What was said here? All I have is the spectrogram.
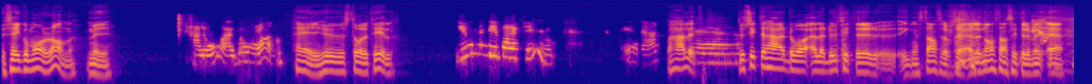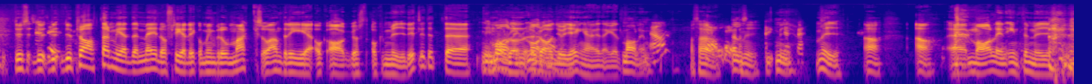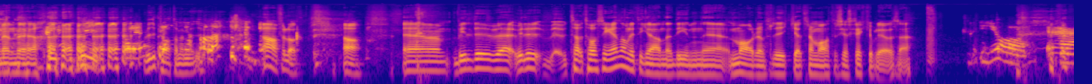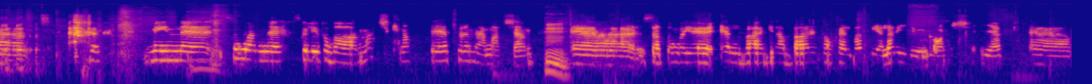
vi säger god morgon My. Hallå, god morgon. Hej, hur står det till? Jo, men det är bara fint. Det är det. Vad härligt. Eh, Du sitter här då, eller du sitter ingenstans eller, säga, eller någonstans sitter du. Men, eh, du, du, du, du pratar med mig då, Fredrik och min bror Max och André och August och My. Det är ett litet eh, Malin, morgonradiogäng här helt enkelt. Malin. ja, Vad sa jag? Eller My. My. My. Ja, ja eh, Malin, inte My. Men eh, Vi pratar med My. ja, förlåt. Ja. Eh, vill du, eh, vill du ta, ta oss igenom lite grann din eh, mardrömsrika traumatiska skräckupplevelse? Ja, eh, min eh, son eh, skulle ju få vara matchknatte på den här matchen. Mm. Eh, så att de var ju elva grabbar som själva spelar i Djurgårdens IF. Eh,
